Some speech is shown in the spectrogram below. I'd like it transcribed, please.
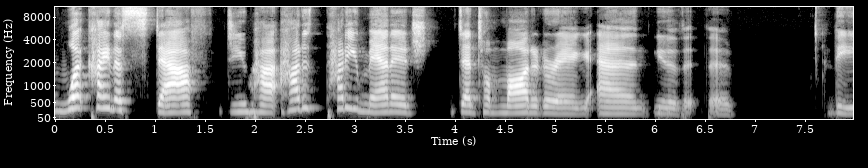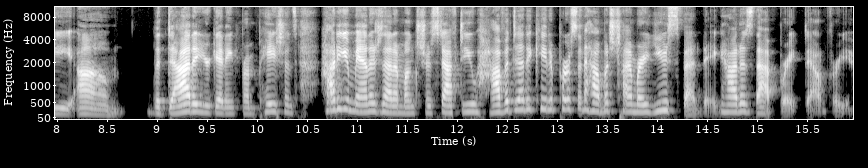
what kind of staff do you have how does how do you manage dental monitoring and you know the the the um the data you're getting from patients? How do you manage that amongst your staff? Do you have a dedicated person? How much time are you spending? How does that break down for you?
